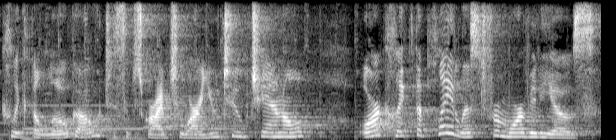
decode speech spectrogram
Click the logo to subscribe to our YouTube channel or click the playlist for more videos.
